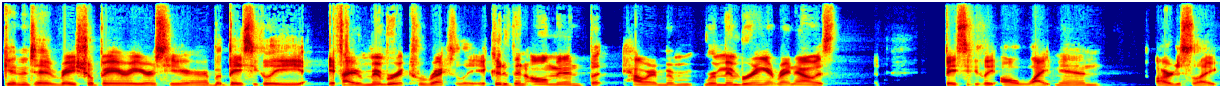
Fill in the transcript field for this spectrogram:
get into racial barriers here, but basically, if I remember it correctly, it could have been all men, but how I'm remembering it right now is basically all white men are just like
